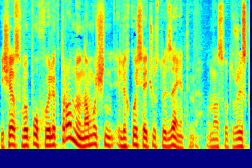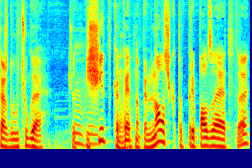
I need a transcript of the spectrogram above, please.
И сейчас в эпоху электронную нам очень легко себя чувствовать занятыми. У нас вот уже из каждого утюга что-то пищит, какая-то напоминалочка под- приползает, да?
